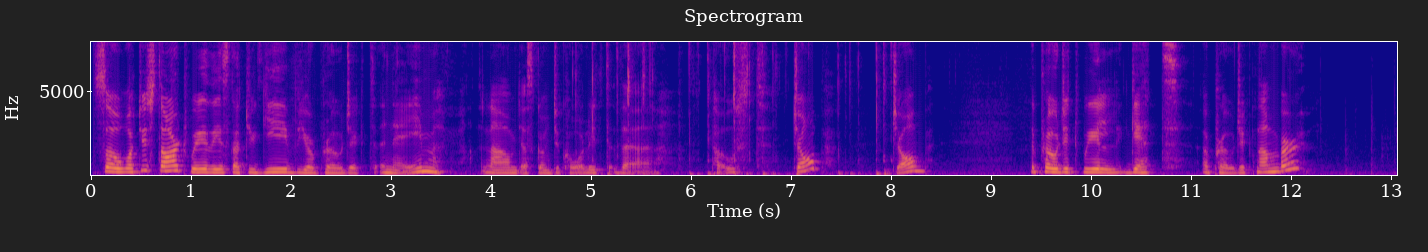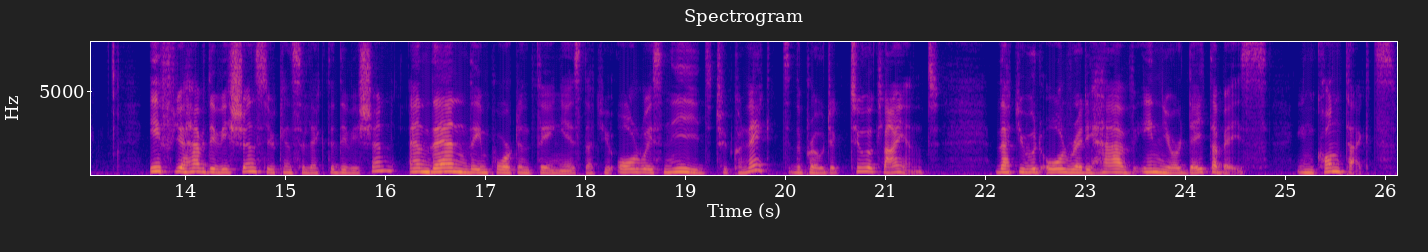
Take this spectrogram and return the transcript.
So what you start with is that you give your project a name. Now I'm just going to call it the post job. Job. The project will get a project number if you have divisions, you can select the division. And then the important thing is that you always need to connect the project to a client that you would already have in your database, in contacts,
